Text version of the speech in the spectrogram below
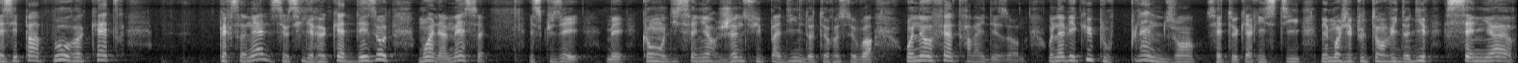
Et ce n'est pas vos requêtes personnelles, c'est aussi les requêtes des autres. Moi, la messe, excusez, mais quand on dit Seigneur, je ne suis pas digne de te recevoir, on a offert le travail des hommes. On a vécu pour plein de gens cette Eucharistie. Mais moi, j'ai plutôt envie de dire Seigneur,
